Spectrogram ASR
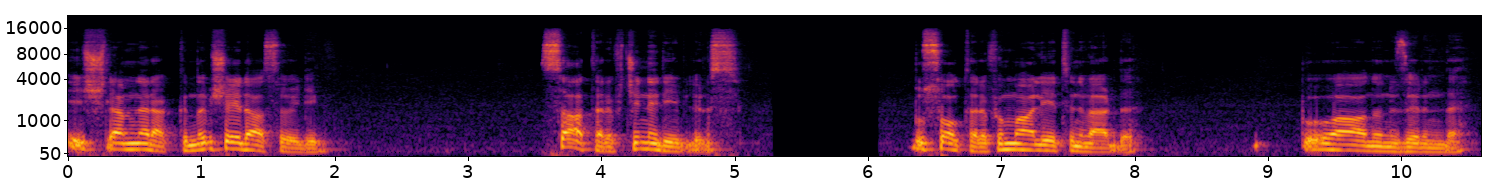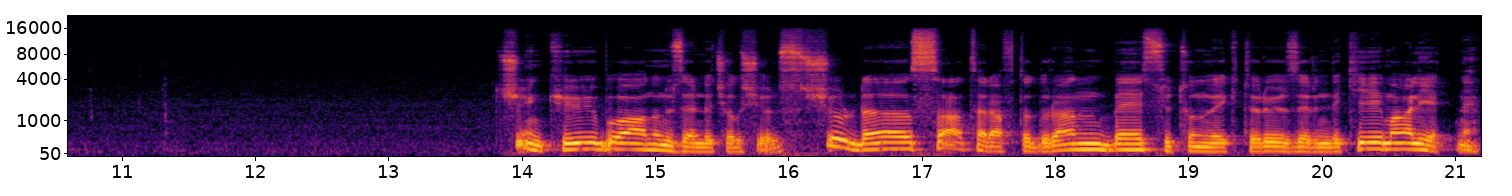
İşlemler hakkında bir şey daha söyleyeyim. Sağ taraf için ne diyebiliriz? Bu sol tarafın maliyetini verdi. Bu A'nın üzerinde. Çünkü bu A'nın üzerinde çalışıyoruz. Şurada sağ tarafta duran B sütun vektörü üzerindeki maliyet ne?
